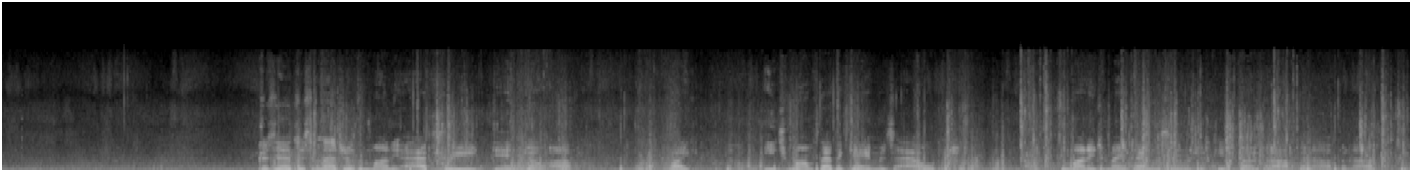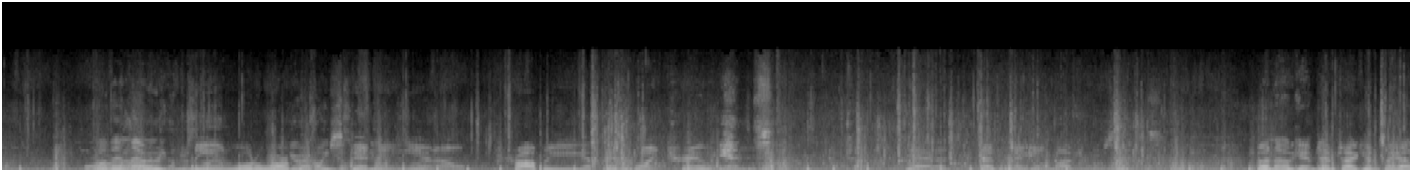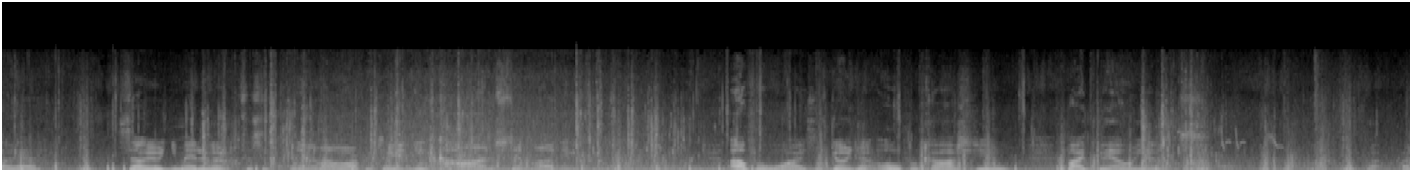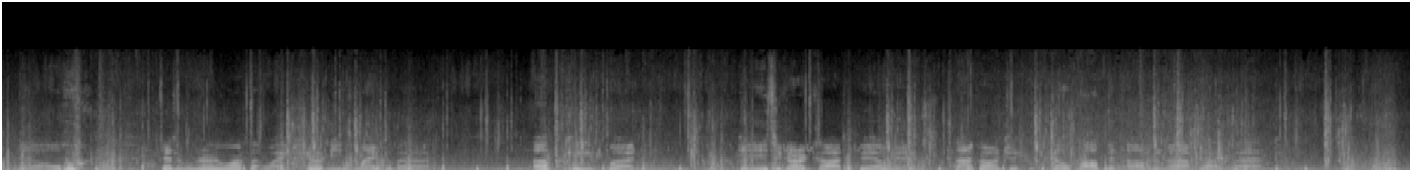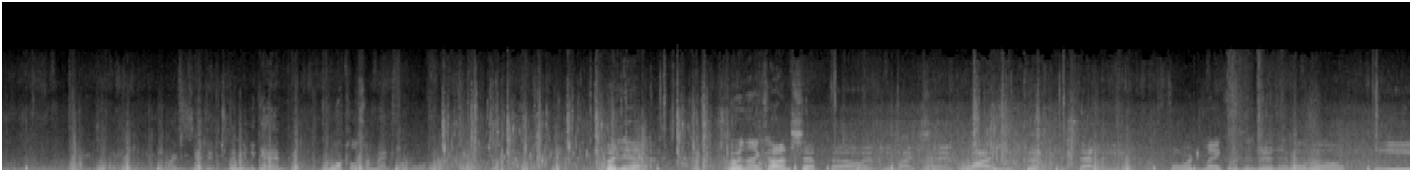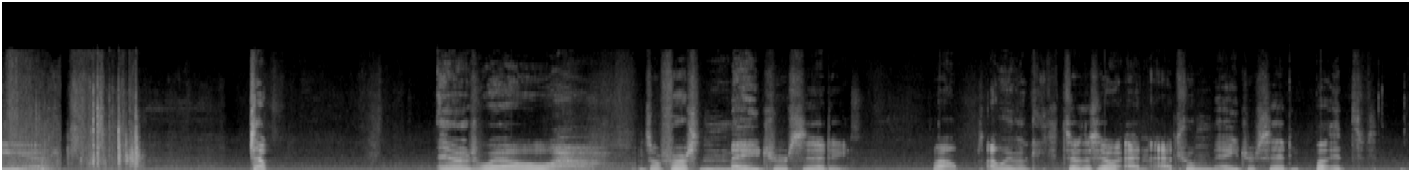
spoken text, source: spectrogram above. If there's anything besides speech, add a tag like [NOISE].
Cause yeah, just imagine if the money actually did go up. Like, each month that the game is out, the money to maintain the server just keeps going up and up and up. Well, then that would mean World of Warcraft was spending, you know, probably at this trillions. [LAUGHS] trillions. 'Cause, yeah, that doesn't make any logical sense. But no, Game Dev Tycoon's like, oh yeah. So you made it a, this is MMORPG, it needs constant money. Otherwise, it's going to overcost you by billions. But, but no. Doesn't really work that way. Sure, it needs money for the upkeep, but it is going to cost billions. It's not going to just go up and up and up like that. I've said it time and again. Mortals are meant for warfare. But yeah, putting that concept though into like say why you couldn't exactly afford to make this into an MMO, yeah. So here's well, it's our first major city. Well, I wouldn't even consider this here an actual major city, but it's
